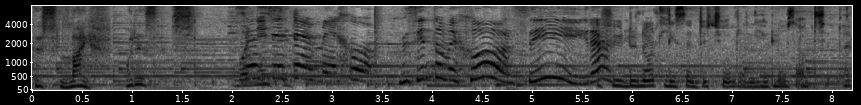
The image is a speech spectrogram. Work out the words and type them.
This life, what is this? mejor. Me siento mejor, sí, gracias. If you do not listen to children, you lose out children.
